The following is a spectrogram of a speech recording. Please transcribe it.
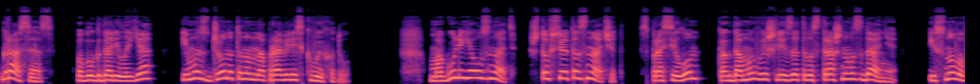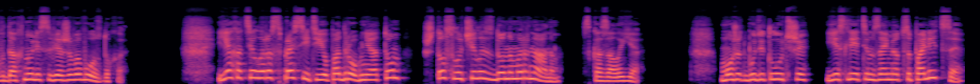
«Грасиас», — поблагодарила я, и мы с Джонатаном направились к выходу. «Могу ли я узнать, что все это значит?» — спросил он, когда мы вышли из этого страшного здания, и снова вдохнули свежего воздуха. «Я хотела расспросить ее подробнее о том, что случилось с Доном Эрнаном», — сказала я. Может, будет лучше, если этим займется полиция?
